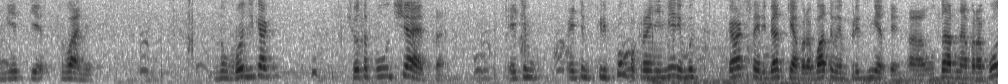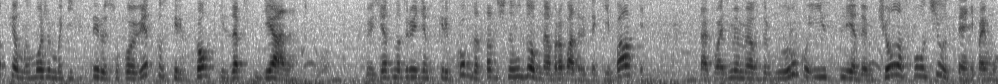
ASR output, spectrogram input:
вместе с вами. Ну, вроде как, что-то получается. Этим, этим скрипком, по крайней мере, мы как-то, ребятки, обрабатываем предметы. А, ударная обработка, мы можем модифицировать сухую ветку скрипком из обсидиана. То есть я смотрю, этим скрипком достаточно удобно обрабатывать такие палки. Так, возьмем ее в другую руку и исследуем. Что у нас получилось-то, я не пойму.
